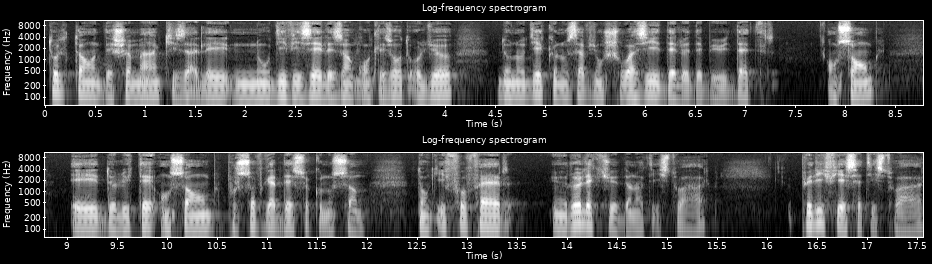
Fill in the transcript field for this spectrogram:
tout le temps des chemins qui allaient nous diviser les uns contre les autres au lieu de nous dire que nous avions choisi dès le début d'être ensemble et de lutter ensemble pour sauvegarder ce que nous sommes. Donc il faut faire une relecture de notre histoire, purifier cette histoire,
